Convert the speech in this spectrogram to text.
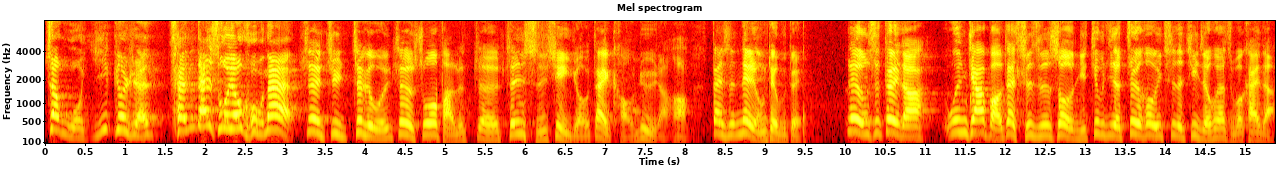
让我一个人承担所有苦难。这句这个文这个说法的呃真实性有待考虑了哈，但是内容对不对？内容是对的。温家宝在辞职的时候，你记不记得最后一次的记者会他怎么开的？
